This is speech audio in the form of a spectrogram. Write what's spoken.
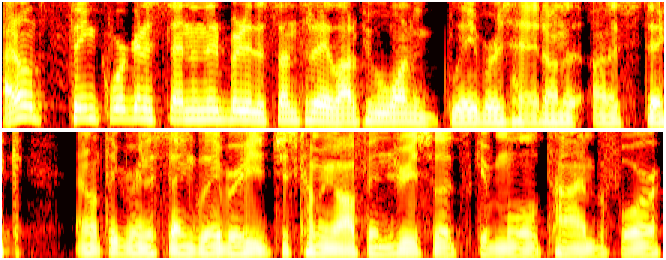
I don't think we're gonna send anybody to the sun today. A lot of people wanted Gleyber's head on a on a stick. I don't think we're gonna send Gleyber. He's just coming off injury, so let's give him a little time before.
